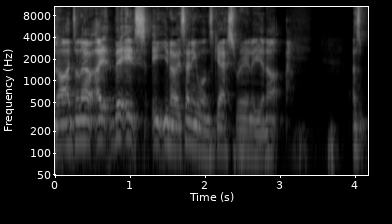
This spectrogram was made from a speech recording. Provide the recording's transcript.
no, I don't know. I, it's it, you know it's anyone's guess really, and I, as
